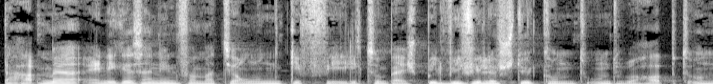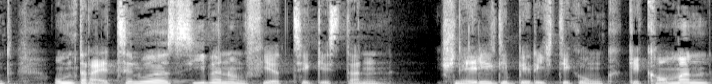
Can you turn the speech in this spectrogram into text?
Da hat mir einiges an Informationen gefehlt, zum Beispiel wie viele Stück und, und überhaupt. Und um 13.47 Uhr ist dann schnell die Berichtigung gekommen.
